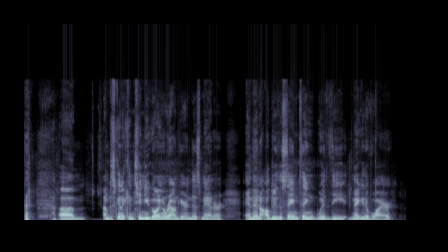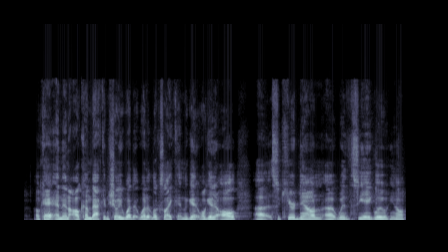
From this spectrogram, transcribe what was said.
um, I'm just going to continue going around here in this manner. And then I'll do the same thing with the negative wire. Okay, and then I'll come back and show you what it, what it looks like. And we'll get, we'll get it all uh, secured down uh, with CA glue, you know,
